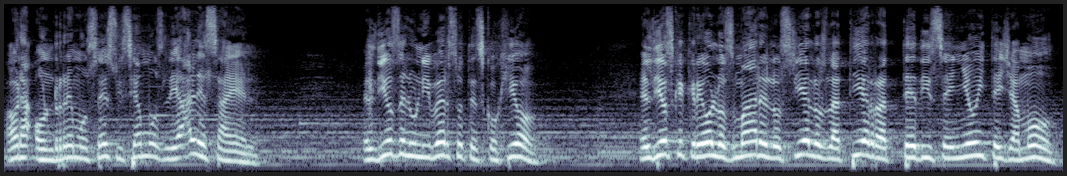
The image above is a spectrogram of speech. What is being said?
Ahora honremos eso y seamos leales a Él. El Dios del universo te escogió. El Dios que creó los mares, los cielos, la tierra, te diseñó y te llamó.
